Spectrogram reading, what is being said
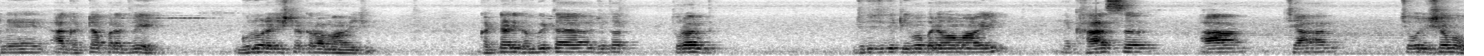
અને આ ઘટના પરત્વે ગુનો રજિસ્ટર કરવામાં આવે છે. ઘટનાની ગંભીરતા જોતાં તુરંત જુદી જુદી ટીમો બનાવવામાં આવેલી અને ખાસ આ ચાર ચોર ઇસમો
